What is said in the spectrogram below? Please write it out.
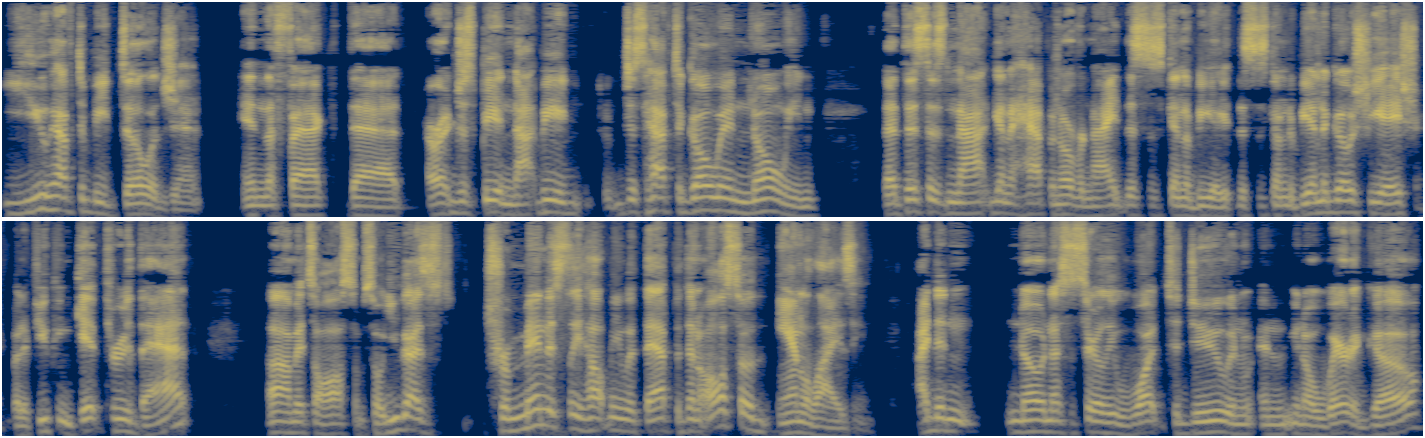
you have to be diligent in the fact that, or just be not be, just have to go in knowing that this is not going to happen overnight. This is going to be, a, this is going to be a negotiation. But if you can get through that, um, it's awesome. So you guys tremendously helped me with that, but then also analyzing. I didn't know necessarily what to do and, and you know where to go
